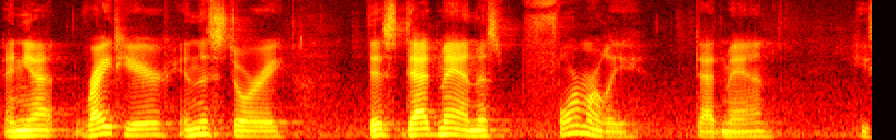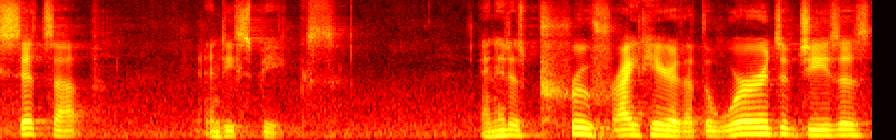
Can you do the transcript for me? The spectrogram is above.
And yet, right here in this story, this dead man, this formerly dead man, he sits up and he speaks. And it is proof right here that the words of Jesus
